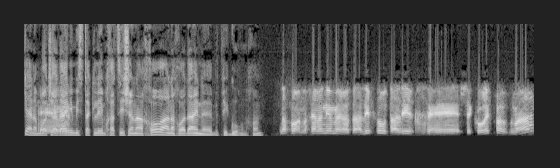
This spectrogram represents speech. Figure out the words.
כן, למרות שעדיין אם מסתכלים חצי שנה אחורה, אנחנו עדיין בפיגור, נכון? נכון, לכן אני אומר, התהליך הוא תהליך שקורה כבר זמן,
